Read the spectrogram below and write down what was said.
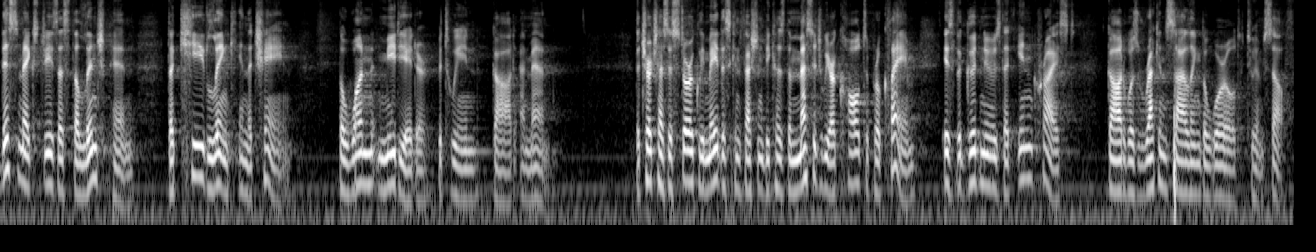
this makes Jesus the linchpin, the key link in the chain, the one mediator between God and man. The church has historically made this confession because the message we are called to proclaim is the good news that in Christ, God was reconciling the world to himself.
